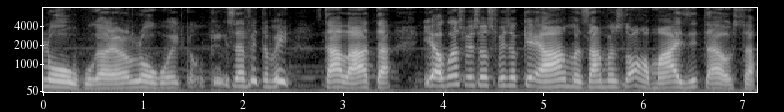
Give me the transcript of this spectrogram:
louco, galera, louco. Então, quem quiser ver também, tá lá, tá? E algumas pessoas pensam que é armas, armas normais e tal, tá?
